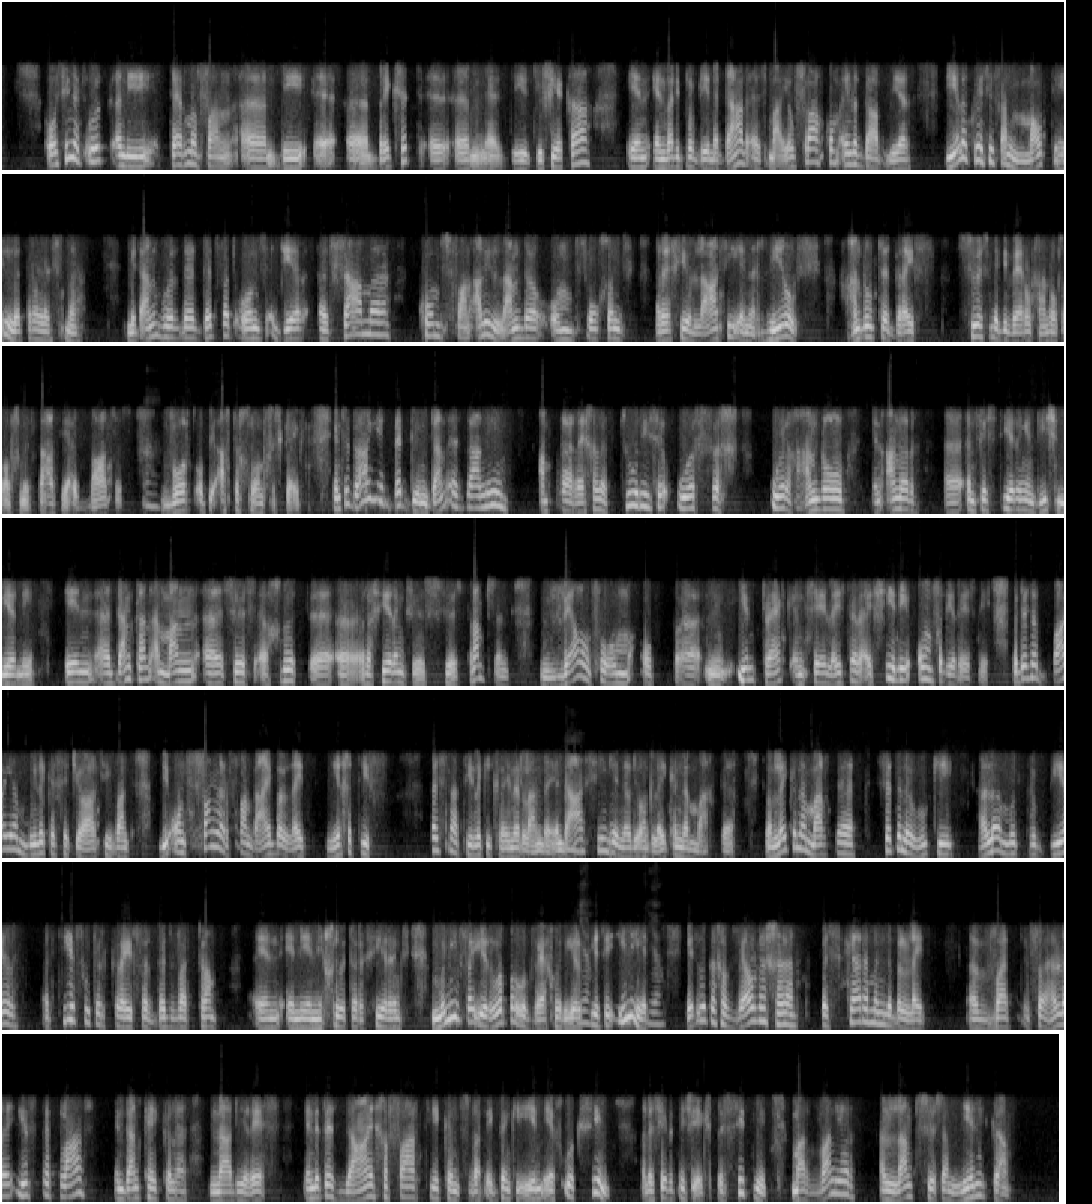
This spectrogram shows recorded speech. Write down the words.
Ons sien dit ook in die terme van uh, die eh uh, uh, Brexit eh uh, um, die die VK en en wat die probleme daar is maar jou vraag kom eintlik daar weer die hele kwessie van multilateralisme. Met ander woorde dit wat ons deur 'n samekoms van al die lande om volgens regulasie en reëls handel te dryf soos met die wêreldhandelsorganisasie as basis mm. word op die agtergrond geskuif. En sodra jy dit doen dan is daar nie amper regulatoriese oorsig oor handel en ander uh, investering en dis meer nie en uh, dan kan 'n man uh, soos 'n uh, groot uh, uh, regering soos, soos Trump se wel vir hom op uh, een trek en sê luister hy sien nie om vir die res nie. Maar dit is 'n baie moeilike situasie want die ontvanger van daai beleid negatief is natuurlik die kleiner lande en daar sien jy nou die ontleikende markte. Die ontleikende markte sit in 'n hoekie. Hulle moet probeer 'n teevoeter kry vir dit wat Trump en en in die groot regerings moenie vir Europa ook weggooi die Europese ja. Unie het. Ja. Het ook 'n geweldige beskermende beleid uh, wat vir hulle eerste plaas en dan kyk hulle na die res. En dit is daai gevaartekens wat ek dink die IMF e ook sien. Hulle sê dit nie so eksplisiet nie, maar wanneer 'n land soos Amerika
